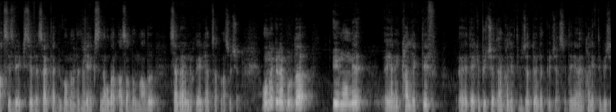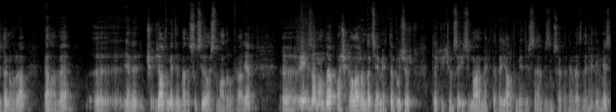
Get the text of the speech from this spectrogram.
aksiz vergisi və s. tətbiq olunanda ki, əksinə onlar azaldılmalıdır səmərəli nöqtəyə gəlib çatması üçün. Ona görə burada ümumi e, yəni kollektiv deyək ki, büdcədən kollektiv büdcə dövlət büdcəsidir. Yəni kollektiv büdcədən ora əlavə yəni yardım edilməlidir, subsidiyalaşdırılmalıdır bu fəaliyyət. Eyni zamanda başqalarının da cəmiyyətdə bu cür tək ki, kimsə icma məktəbə yardım edirsə, bizim söhbət əvəzində dediyimiz,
